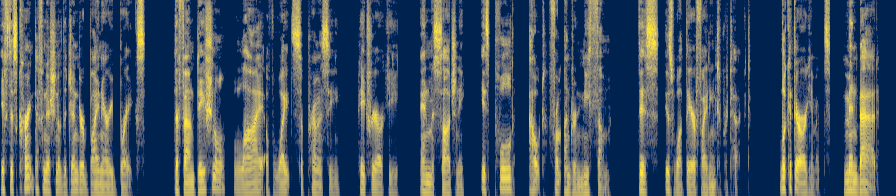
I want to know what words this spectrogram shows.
If this current definition of the gender binary breaks, the foundational lie of white supremacy, patriarchy, and misogyny is pulled out from underneath them. This is what they are fighting to protect. Look at their arguments. Men bad.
